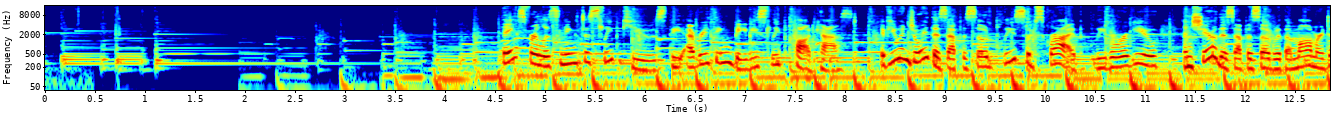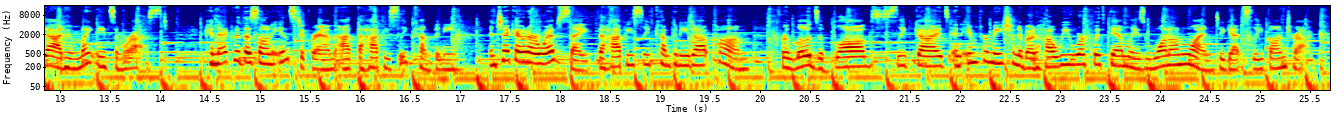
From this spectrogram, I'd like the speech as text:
Thanks for listening to Sleep Cues, the Everything Baby Sleep podcast. If you enjoyed this episode, please subscribe, leave a review, and share this episode with a mom or dad who might need some rest. Connect with us on Instagram at The Happy Sleep Company and check out our website, thehappysleepcompany.com, for loads of blogs, sleep guides, and information about how we work with families one on one to get sleep on track.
